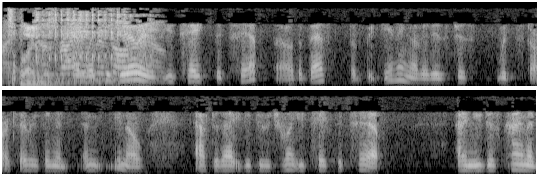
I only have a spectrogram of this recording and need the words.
explain it. And what you do is you take the tip, though. The best, the beginning of it is just what starts everything, and, and you know, after that you could do what you want. You take the tip, and you just kind of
